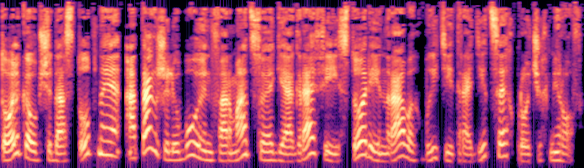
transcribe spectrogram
Только общедоступные, а также любую информацию о географии, истории, нравах, бытии и традициях прочих миров.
